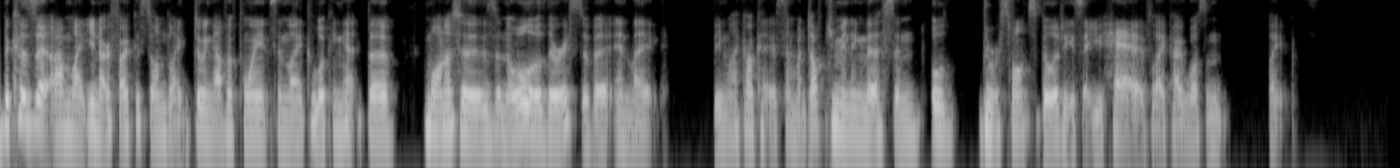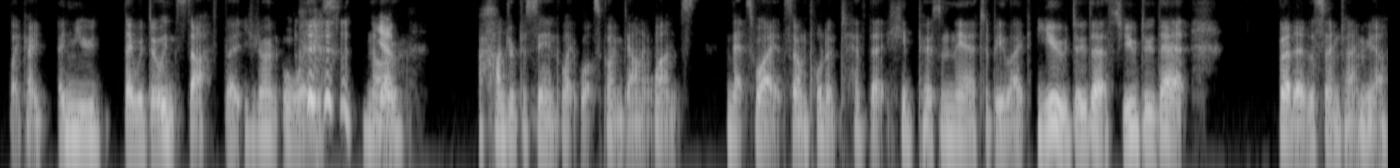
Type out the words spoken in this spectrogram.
because uh, I'm like, you know, focused on like doing other points and like looking at the monitors and all of the rest of it and like being like, okay, is someone documenting this and all the responsibilities that you have? Like I wasn't like like I, I knew they were doing stuff, but you don't always know a hundred percent like what's going down at once. And that's why it's so important to have that head person there to be like, you do this, you do that. But at the same time, yeah,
